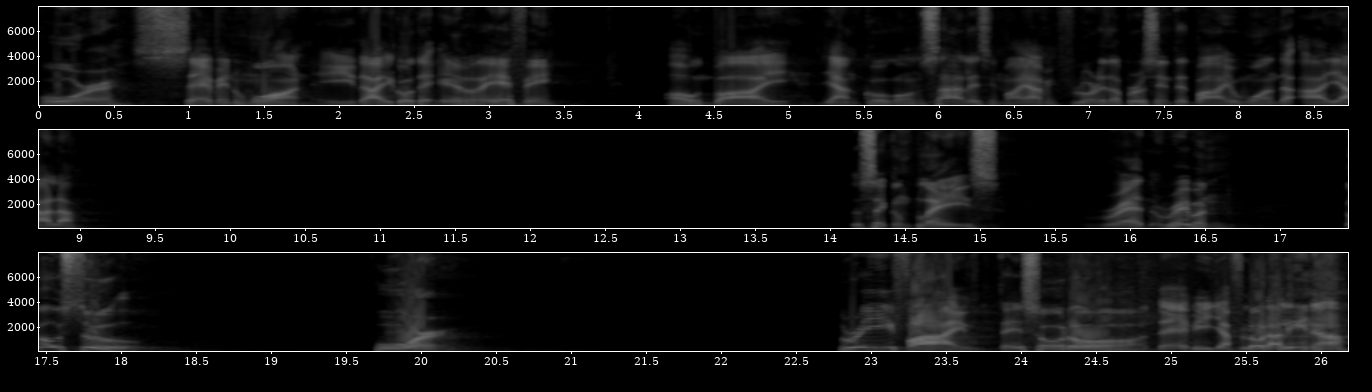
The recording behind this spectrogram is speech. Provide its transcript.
471 Hidalgo de RF, owned by Yanko Gonzalez in Miami, Florida, presented by Wanda Ayala. The second place, Red Ribbon, goes to four. Three five Tesoro de Villa Floralina,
